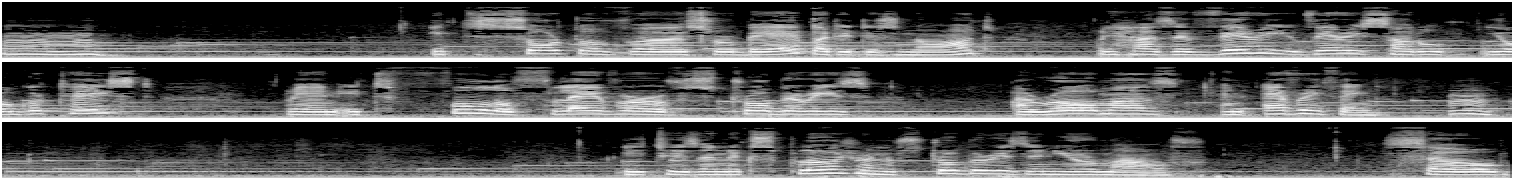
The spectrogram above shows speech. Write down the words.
Mmm. It's sort of uh, sorbet, but it is not. It has a very, very subtle yogurt taste and it's full of flavor of strawberries, aromas and everything. Mm. It is an explosion of strawberries in your mouth. So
